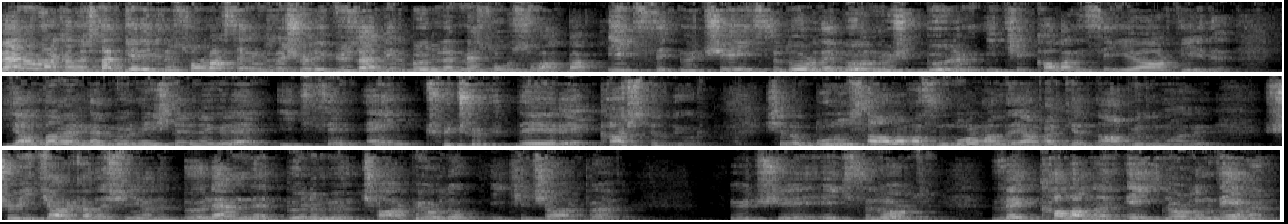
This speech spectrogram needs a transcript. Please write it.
Merhaba arkadaşlar. Gelebilir sorular serimizde şöyle güzel bir bölünme sorusu var. Bak x'i 3y eksi 4'e bölmüş. Bölüm 2 kalan ise y artı 7. Yanda verilen bölme işlemine göre x'in en küçük değeri kaçtır diyor. Şimdi bunu sağlamasını normalde yaparken ne yapıyordum abi? Şu iki arkadaşın yani bölenle bölümü çarpıyordum. 2 çarpı 3y eksi 4 ve kalanı ekliyordum değil mi?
